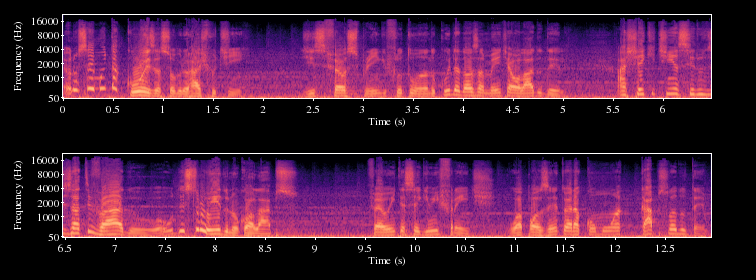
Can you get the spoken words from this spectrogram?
Eu não sei muita coisa sobre o Rasputin, disse Felspring flutuando cuidadosamente ao lado dele. Achei que tinha sido desativado ou destruído no colapso. Felwinter seguiu em frente. O aposento era como uma cápsula do tempo,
